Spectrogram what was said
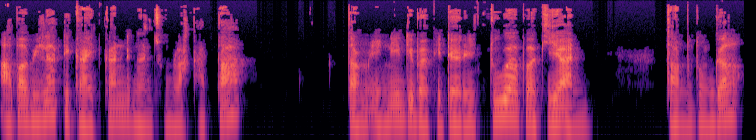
Apabila dikaitkan dengan jumlah kata, term ini dibagi dari dua bagian, term tunggal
